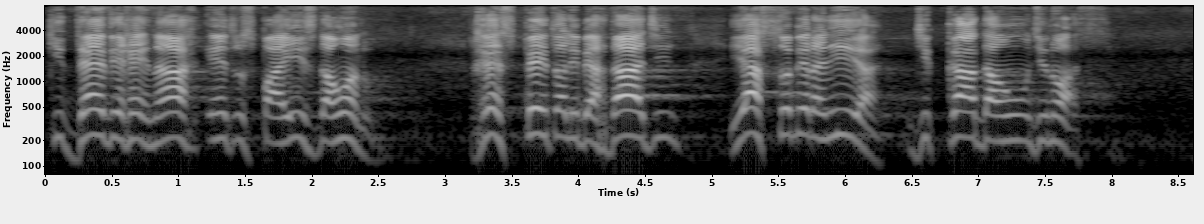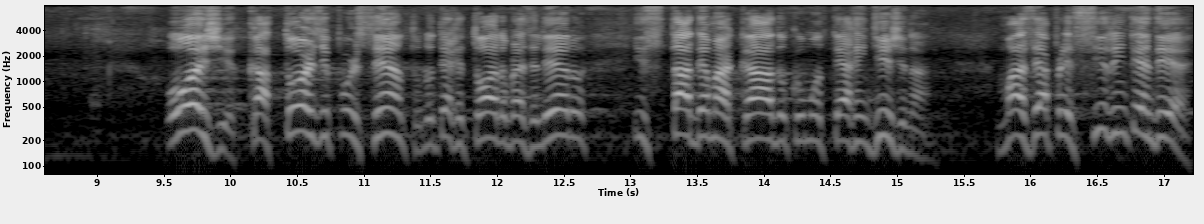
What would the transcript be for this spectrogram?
que deve reinar entre os países da ONU. Respeito à liberdade e à soberania de cada um de nós. Hoje, 14% do território brasileiro está demarcado como terra indígena, mas é preciso entender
